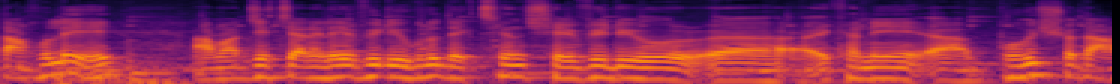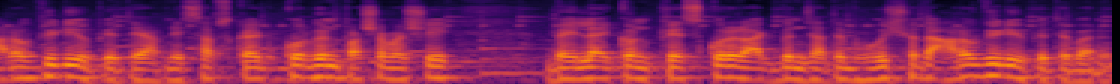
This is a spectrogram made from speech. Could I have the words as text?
তাহলে আমার যে চ্যানেলে ভিডিওগুলো দেখছেন সেই ভিডিওর আহ, এখানে ভবিষ্যতে আরও ভিডিও পেতে আপনি সাবস্ক্রাইব করবেন। পাশাপাশি বেল আইকন প্রেস করে রাখবেন যাতে ভবিষ্যতে আরও ভিডিও পেতে পারেন।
